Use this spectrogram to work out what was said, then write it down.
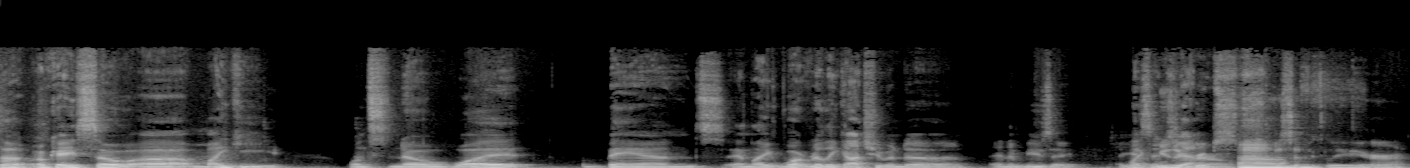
What's up. Okay, so uh Mikey wants to know what bands and like what really got you into into music. I like guess in music general. groups Um, specifically, or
